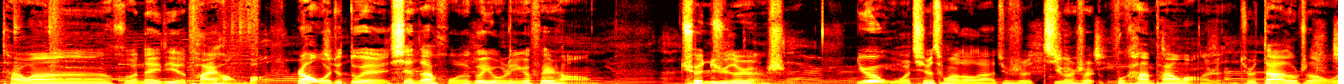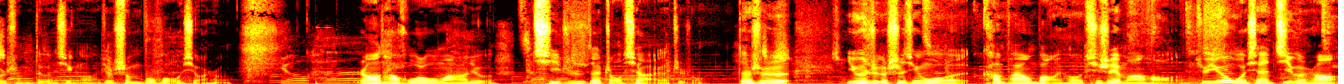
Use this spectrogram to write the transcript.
台湾和内地的排行榜，然后我就对现在火的歌有了一个非常全局的认识。因为我其实从小到大就是基本是不看排行榜的人，就是大家都知道我是什么德性嘛，就是什么不火我喜欢什么。然后他火了，我马上就弃之，再找下一个这种。但是。因为这个事情，我看排行榜以后，其实也蛮好的。就因为我现在基本上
